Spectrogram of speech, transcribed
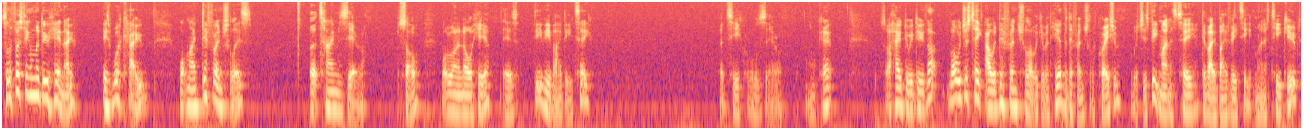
So the first thing I'm going to do here now is work out what my differential is at time 0. So what we want to know here is dv by dt at t equals 0. Okay. So how do we do that? Well, we just take our differential that we're given here, the differential equation, which is v minus t divided by vt minus t cubed,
